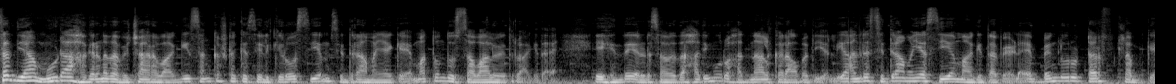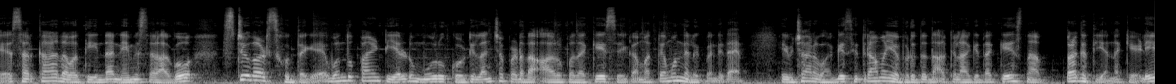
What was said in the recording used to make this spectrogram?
ಸದ್ಯ ಮೂಡ ಹಗರಣದ ವಿಚಾರವಾಗಿ ಸಂಕಷ್ಟಕ್ಕೆ ಸಿಲುಕಿರೋ ಸಿಎಂ ಸಿದ್ದರಾಮಯ್ಯಗೆ ಮತ್ತೊಂದು ಸವಾಲು ಎದುರಾಗಿದೆ. ಈ ಹಿಂದೆ ಎರಡು ಸಾವಿರದ ಹದಿಮೂರು ಹದಿನಾಲ್ಕರ ಅವಧಿಯಲ್ಲಿ ಅಂದ್ರೆ ಸಿದ್ದರಾಮಯ್ಯ ಸಿಎಂ ಆಗಿದ್ದ ವೇಳೆ ಬೆಂಗಳೂರು ಟರ್ಫ್ ಕ್ಲಬ್ಗೆ ಸರ್ಕಾರದ ವತಿಯಿಂದ ನೇಮಿಸಲಾಗೋ ಸ್ಟೀವರ್ಡ್ಸ್ ಹುದ್ದೆಗೆ ಒಂದು ಪಾಯಿಂಟ್ ಎರಡು ಮೂರು ಕೋಟಿ ಲಂಚ ಪಡೆದ ಆರೋಪದ ಕೇಸ್ ಈಗ ಮತ್ತೆ ಮುನ್ನೆಲೆಗೆ ಬಂದಿದೆ. ಈ ವಿಚಾರವಾಗಿ ಸಿದ್ದರಾಮಯ್ಯ ವಿರುದ್ಧ ದಾಖಲಾಗಿದ್ದ ಕೇಸ್ನ ಪ್ರಗತಿಯನ್ನ ಕೇಳಿ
